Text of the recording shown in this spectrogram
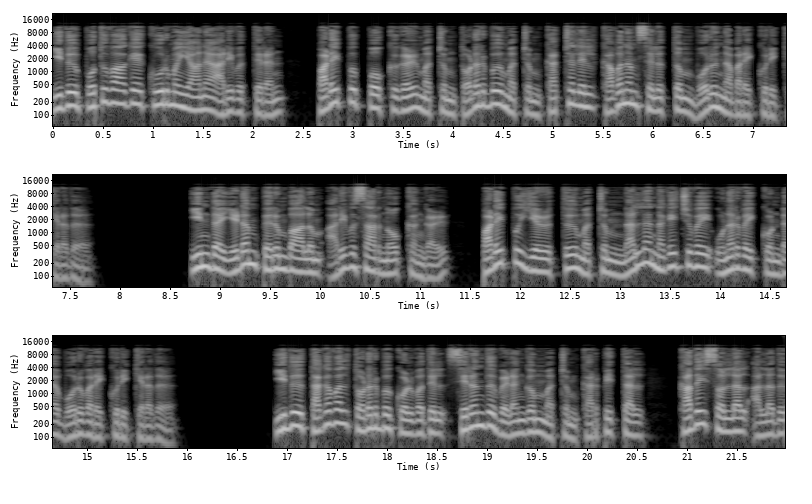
இது பொதுவாக கூர்மையான அறிவுத்திறன் படைப்புப் போக்குகள் மற்றும் தொடர்பு மற்றும் கற்றலில் கவனம் செலுத்தும் ஒரு நபரைக் குறிக்கிறது. இந்த இடம் பெரும்பாலும் அறிவுசார் நோக்கங்கள் படைப்பு எழுத்து மற்றும் நல்ல நகைச்சுவை உணர்வைக் கொண்ட ஒருவரைக் குறிக்கிறது. இது தகவல் தொடர்பு கொள்வதில் சிறந்து விளங்கும் மற்றும் கற்பித்தல் கதை சொல்லல் அல்லது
